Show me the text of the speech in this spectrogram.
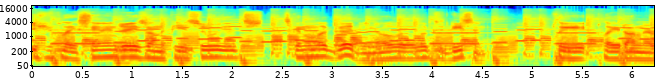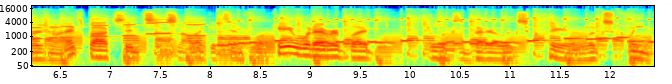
if you play San Andreas on the PS2, it's it's gonna look good. You know, it looks decent. play played on the original Xbox, it's it's not like it's in 4K or whatever, but it looks better, it looks clear, it looks cleaner.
